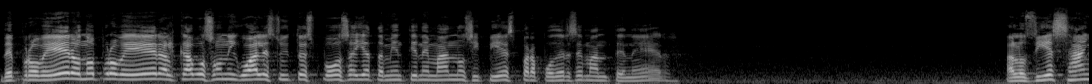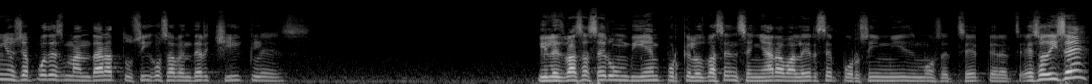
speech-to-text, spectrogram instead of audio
de proveer o no proveer, al cabo son iguales tú y tu esposa, ella también tiene manos y pies para poderse mantener. A los 10 años ya puedes mandar a tus hijos a vender chicles. Y les vas a hacer un bien porque los vas a enseñar a valerse por sí mismos, etcétera. etcétera. ¿Eso dice?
